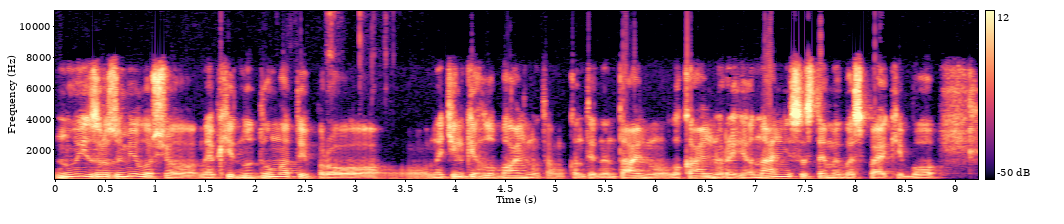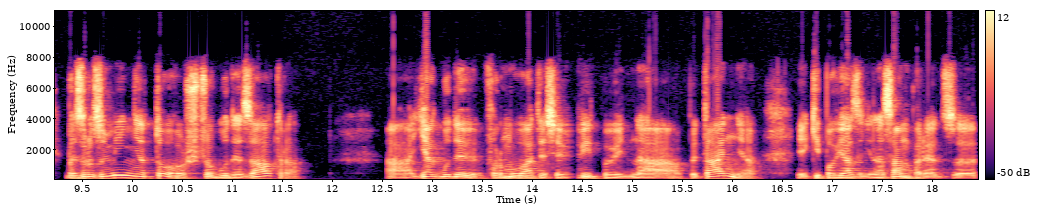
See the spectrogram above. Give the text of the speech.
Ну і зрозуміло, що необхідно думати про не тільки глобальну, там континентальну, локальну, регіональні системи безпеки, бо без розуміння того, що буде завтра. Як буде формуватися відповідь на питання, які пов'язані насамперед з е,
